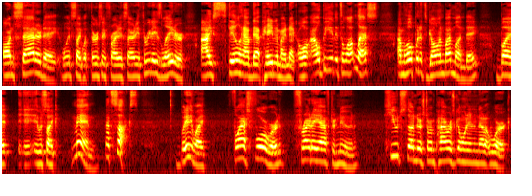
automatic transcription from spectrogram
on Saturday, well, it's like what Thursday, Friday, Saturday, three days later, I still have that pain in my neck. Albeit it's a lot less. I'm hoping it's gone by Monday, but it, it was like, man, that sucks. But anyway, flash forward Friday afternoon, huge thunderstorm, power's going in and out at work.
